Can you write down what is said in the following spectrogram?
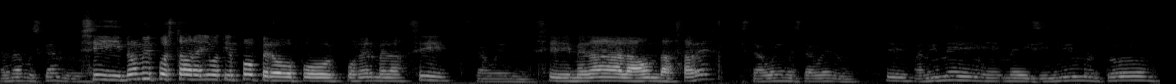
Anda buscando. sí, no me he puesto ahora, llevo tiempo, pero por ponérmela. Sí, Está bueno. sí, me da la onda, ¿sabes? Está bueno, está bueno. Sí. A mí me, me desinhibe un montón.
